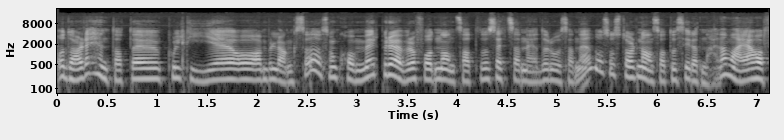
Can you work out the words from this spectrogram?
Og da er det hendt at eh, politiet og ambulanse da, som kommer, prøver å få den ansatte til å sette seg ned og roe seg ned, og så står den ansatte og sier at nei, nei, nei, jeg har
